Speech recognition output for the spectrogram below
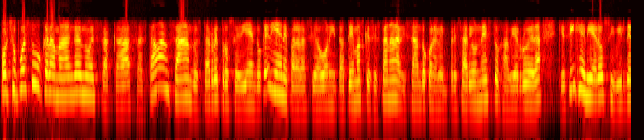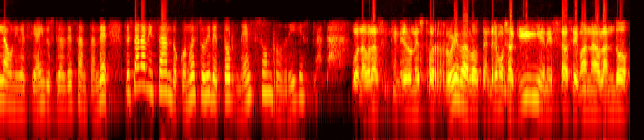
Por supuesto, Bucaramanga es nuestra casa, está avanzando, está retrocediendo. ¿Qué viene para la ciudad bonita? Temas que se están analizando con el empresario Néstor Javier Rueda, que es ingeniero civil de la Universidad Industrial de Santander. Se está analizando con nuestro director Nelson Rodríguez Plata. Un abrazo, ingeniero Néstor Rueda. Lo tendremos aquí en esta semana hablando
